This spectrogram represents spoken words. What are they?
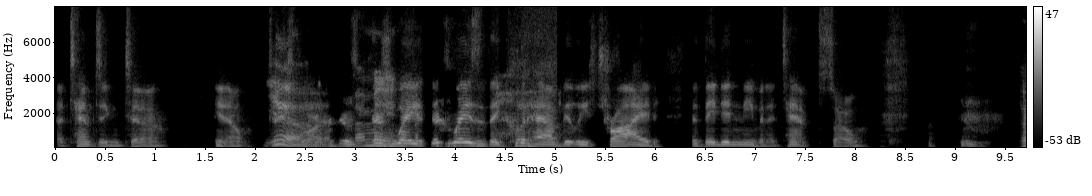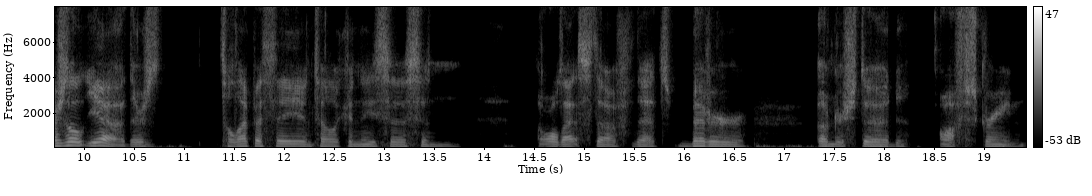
attempting to you know to yeah there's, there's ways there's ways that they could have at least tried that they didn't even attempt so there's a yeah there's telepathy and telekinesis and all that stuff that's better understood off screen,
